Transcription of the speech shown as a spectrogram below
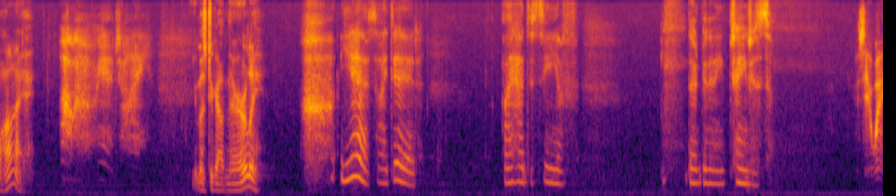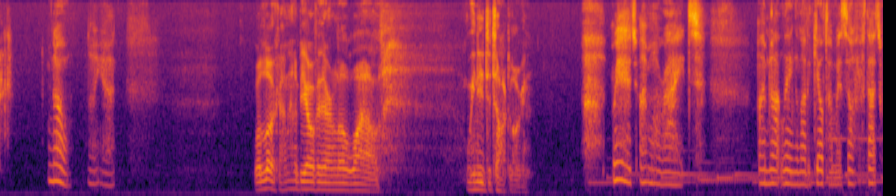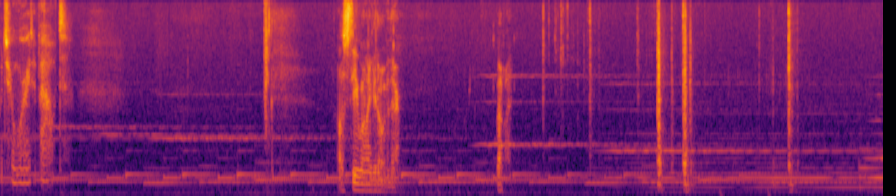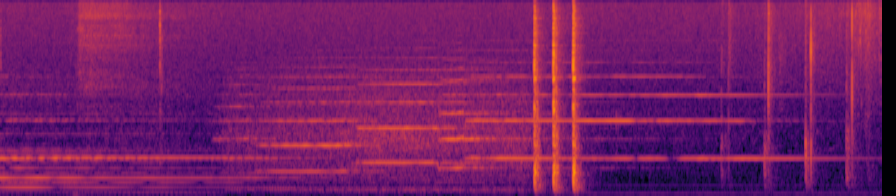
Oh, hi. Oh, Ridge, hi. You must have gotten there early. Yes, I did. I had to see if there'd been any changes. Is he awake? No, not yet. Well, look, I'm gonna be over there in a little while. We need to talk, Logan. Ridge, I'm all right. I'm not laying a lot of guilt on myself if that's what you're worried about. I'll see you when I get over there. Bye bye.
